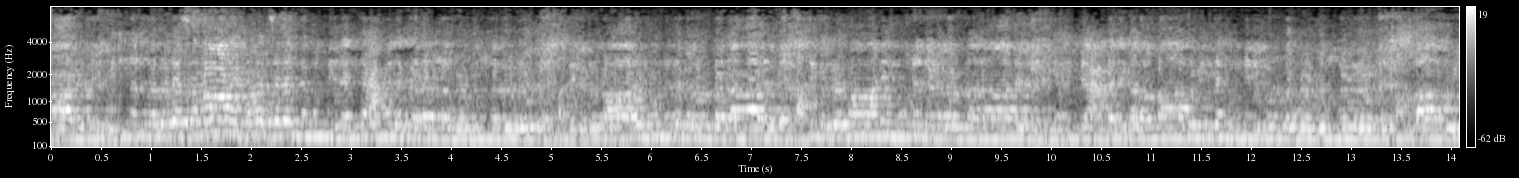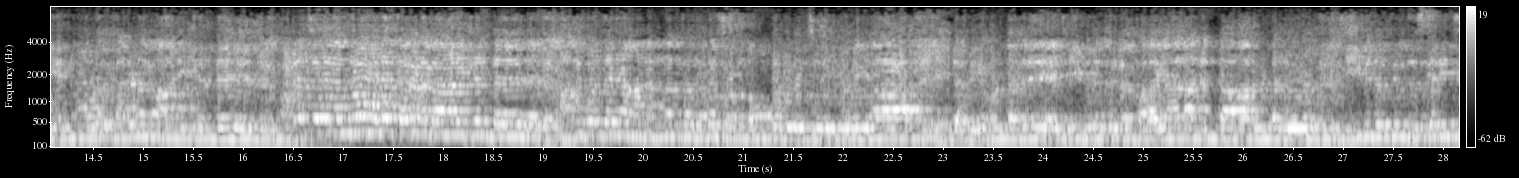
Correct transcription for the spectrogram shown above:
ദിവസമാണ് ഇന്നത്തെ ദിവസമാണ് പടച്ചവന്റെ മുന്നിൽ എന്റെ അമല കടന്നു പോകുന്നത് അതിലൊരുപാട് ന്യൂനതകളുള്ളതാണ്. അതിലൊരുപാട് ന്യൂനതകളുള്ളതാണ്. എന്റെ അമലുകൾ അള്ളാഹുവിന്റെ മുന്നിൽ കൊണ്ടുപോകുന്നു. അള്ളാഹു എന്നോട് കരുണ കാണിക്കണ്ടേ. പടച്ചവൻ എന്നോട് കരുണ കാണിക്കണ്ടേ. അതുകൊണ്ട് ഞാൻ അന്നത്തെ ദിവസം നോമ്പ് പിടിച്ചിരിക്കുകയാ എന്റെ പ്രിയമുള്ളവരെ ജീവിതത്തിൽ പറയാൻ എന്താണുള്ളത്? ജീവിതത്തിൽ നിസ്കരിച്ച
